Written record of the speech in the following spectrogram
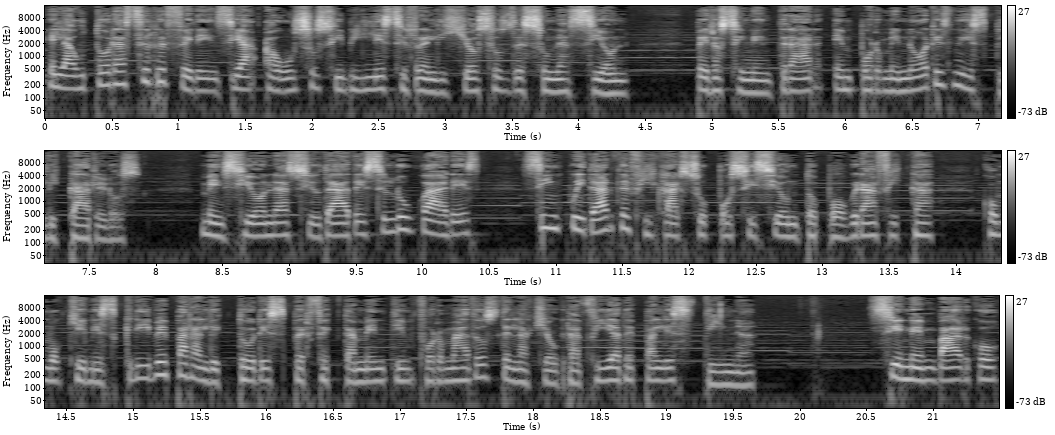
el autor hace referencia a usos civiles y religiosos de su nación, pero sin entrar en pormenores ni explicarlos. Menciona ciudades y lugares sin cuidar de fijar su posición topográfica como quien escribe para lectores perfectamente informados de la geografía de Palestina. Sin embargo,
